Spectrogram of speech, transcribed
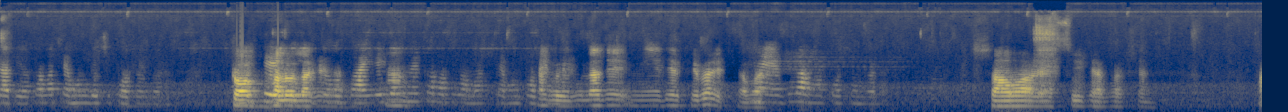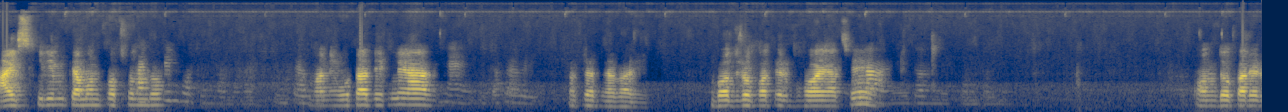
জাতীয় খাবার তেমন বেশি পছন্দ না। টক ভালো লাগে না। এই ধরনের খাবারগুলো আমার তেমন পছন্দ না। এগুলা যে মেয়েদের ফেভারিট খাবার। হ্যাঁ এগুলো আমার পছন্দ না। সাওয়ার অ্যাসিড অ্যাভারশন আইসক্রিম কেমন পছন্দ? মানে ওটা দেখলে আর এটা ফেভারিট ওটা ফেভারিট বজ্রপাতের ভয় আছে। অন্ধকারের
